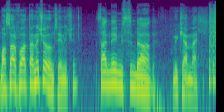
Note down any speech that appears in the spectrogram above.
Masar Fuat'tan ne çalalım senin için? Sen neymişsin be abi? Mükemmel. Peki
